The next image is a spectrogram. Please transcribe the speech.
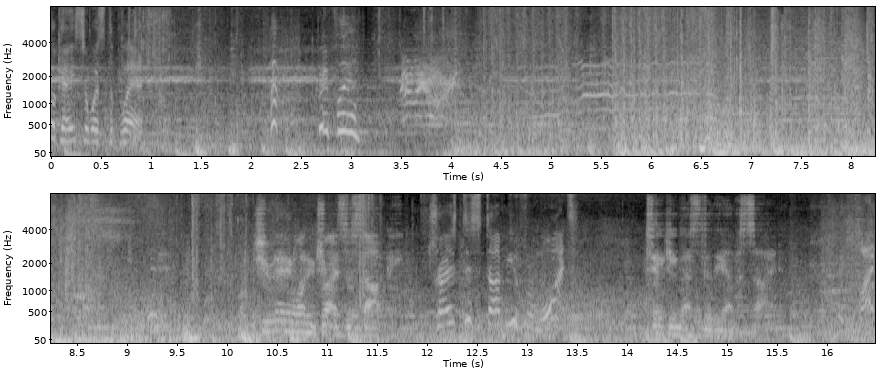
Okay, so what's the plan? Great plan. Shoot anyone who tries to stop me. Tries to stop you from what? Taking us to the other side. What?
